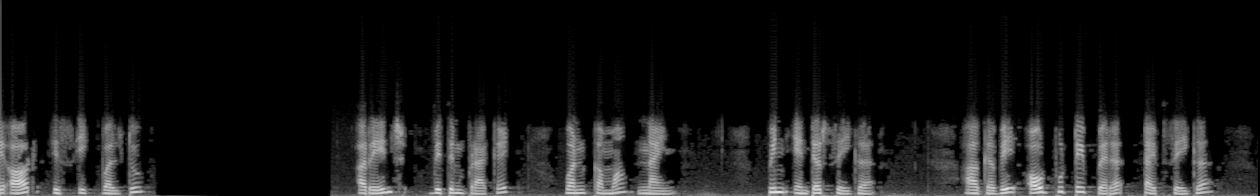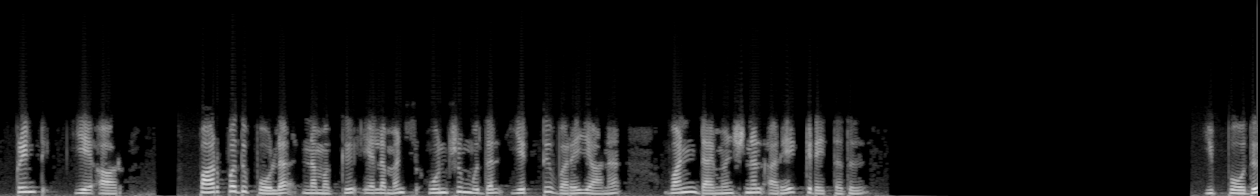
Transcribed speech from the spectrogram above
AR is equal to arrange within bracket 1 comma 9 பின் என்டர் செய்க. ஆகவே ஆட்புட் ஐ பெற டைப் செய்க. பிரின்ட் ஆர் பார்ப்பது போல நமக்கு எலிமென்ட்ஸ் 1 முதல் 8 வரையான ஒன் டைமென்ஷனல் அரே கிடைத்தது. இப்போது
